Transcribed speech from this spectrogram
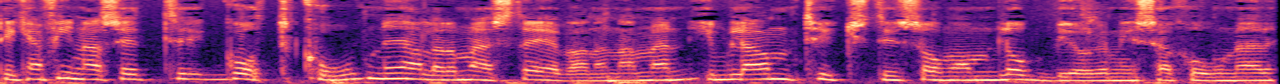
Det kan finnas ett gott korn i alla de här strävandena men ibland tycks det som om lobbyorganisationer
